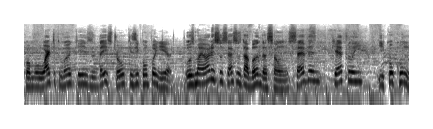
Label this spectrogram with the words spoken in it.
como Arctic Monkeys, The Strokes e companhia. Os maiores sucessos da banda são Seven, Kathleen e Cocoon,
